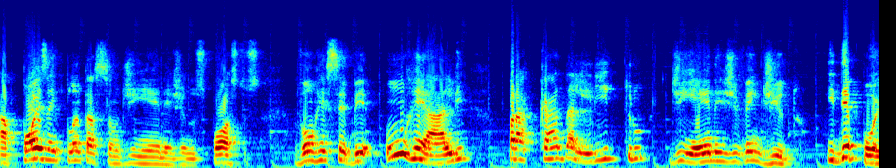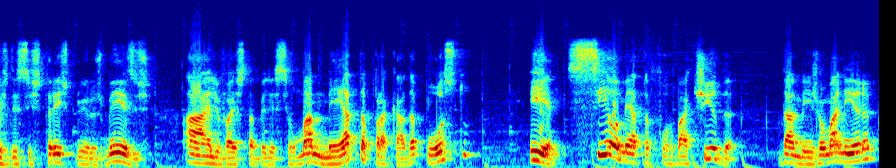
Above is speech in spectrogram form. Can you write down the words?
após a implantação de Energy nos postos, vão receber um reale para cada litro de Energy vendido. E depois desses três primeiros meses, a Ali vai estabelecer uma meta para cada posto e, se a meta for batida, da mesma maneira,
